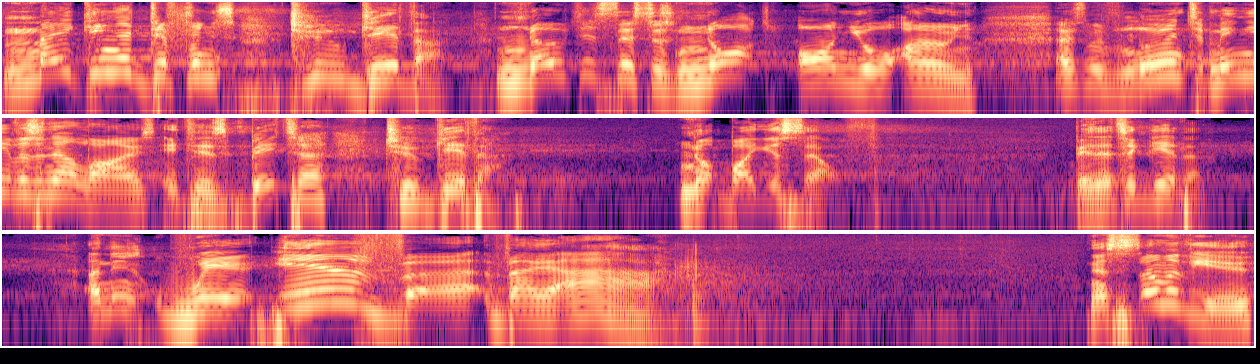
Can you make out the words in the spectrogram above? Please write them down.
making a difference together. Notice this is not on your own. As we've learned, many of us in our lives, it is better together, not by yourself. Better together. And then wherever they are. Now, some of you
